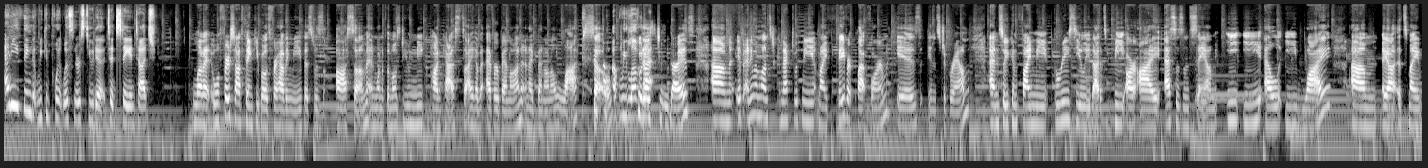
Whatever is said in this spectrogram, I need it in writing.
anything that we can point listeners to to, to stay in touch? Love it. Well, first off, thank you both for having me. This was awesome and one of the most unique podcasts I have ever been on, and I've been on a lot. So we love kudos that. to you guys. Um, if anyone wants to connect with me, my favorite platform is Instagram, and so you can find me Bri Seeley. That's B R I S as in Sam E E L E Y. Um, yeah, it's my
